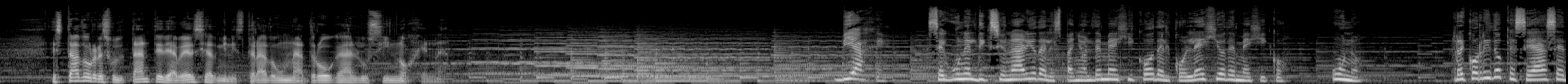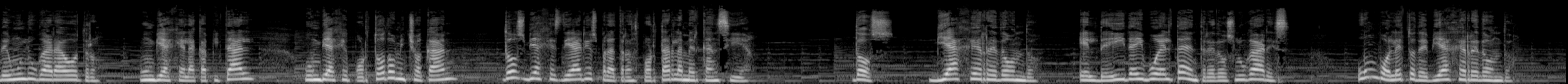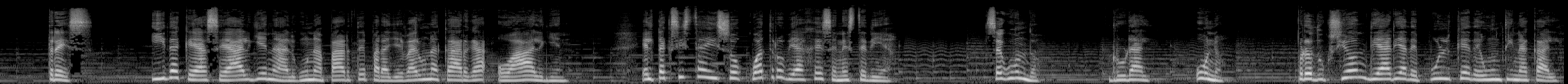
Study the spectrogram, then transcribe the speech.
estado resultante de haberse administrado una droga alucinógena. Viaje, según el Diccionario del Español de México del Colegio de México. 1. Recorrido que se hace de un lugar a otro. Un viaje a la capital, un viaje por todo Michoacán, dos viajes diarios para transportar la mercancía. 2. Viaje redondo, el de ida y vuelta entre dos lugares. Un boleto de viaje redondo. 3. Ida que hace alguien a alguna parte para llevar una carga o a alguien. El taxista hizo cuatro viajes en este día. Segundo, rural. 1. Producción diaria de pulque de un tinacal.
